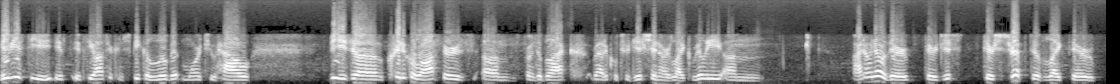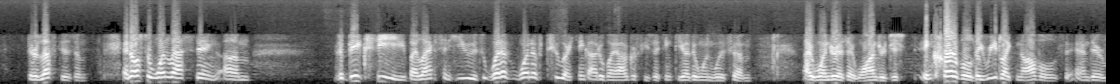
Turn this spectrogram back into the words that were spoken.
maybe if the if, if the author can speak a little bit more to how these uh, critical authors um, from the black radical tradition are like really um, I don't know they're they're just they're stripped of like their their leftism and also one last thing um, the Big Sea by Langston Hughes one of one of two I think autobiographies I think the other one was um, I wonder as I wander just incredible they read like novels and they're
